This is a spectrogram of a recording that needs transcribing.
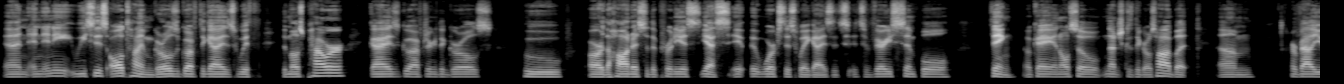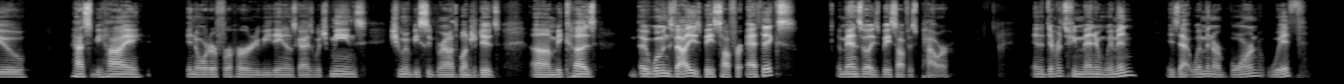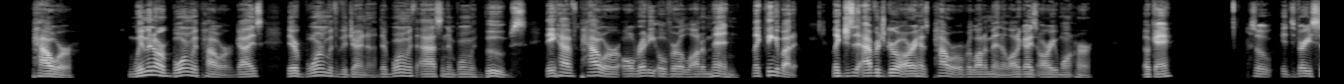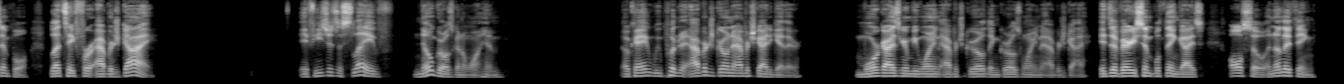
And and any we see this all the time. Girls go after guys with the most power. Guys go after the girls who are the hottest or the prettiest. Yes, it, it works this way, guys. It's it's a very simple thing. Okay. And also not just because the girl's hot, but um her value has to be high in order for her to be dating those guys, which means she wouldn't be sleeping around with a bunch of dudes. Um, because a woman's value is based off her ethics, a man's value is based off his power. And the difference between men and women is that women are born with power. Women are born with power, guys. They're born with vagina. They're born with ass and they're born with boobs. They have power already over a lot of men. Like, think about it. Like, just an average girl already has power over a lot of men. A lot of guys already want her. Okay? So it's very simple. Let's say for average guy, if he's just a slave, no girl's gonna want him. Okay, we put an average girl and an average guy together. More guys are gonna be wanting the average girl than girls wanting the average guy. It's a very simple thing, guys. Also, another thing,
